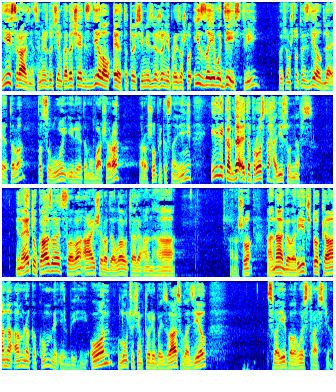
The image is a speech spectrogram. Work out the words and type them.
есть разница между тем, когда человек сделал это, то есть семяизвержение произошло из-за его действий, то есть он что-то сделал для этого, поцелуй или это мубашара, хорошо, прикосновение, или когда это просто хадису нафс. И на это указывает слова Айши, рады Аллаху таля анха. Хорошо. Она говорит, что кана амлакакум ле ирбихи. Он лучше, чем кто-либо из вас, владел своей половой страстью.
